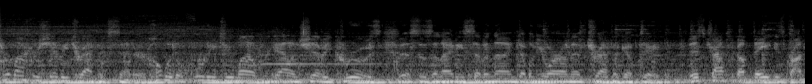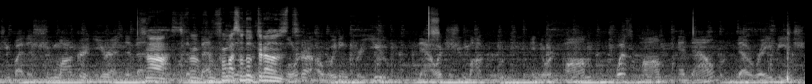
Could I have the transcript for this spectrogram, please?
From the Schumacher Chevy Traffic Center, home of the 42 mile per gallon Chevy Cruise, this is a 97.9 WRMF traffic update. This traffic update is brought to you by the Schumacher year-end event. Ah, informação do trânsito. Florida are waiting for you now at Schumacher in North Palm, West Palm, and now Delray Beach.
